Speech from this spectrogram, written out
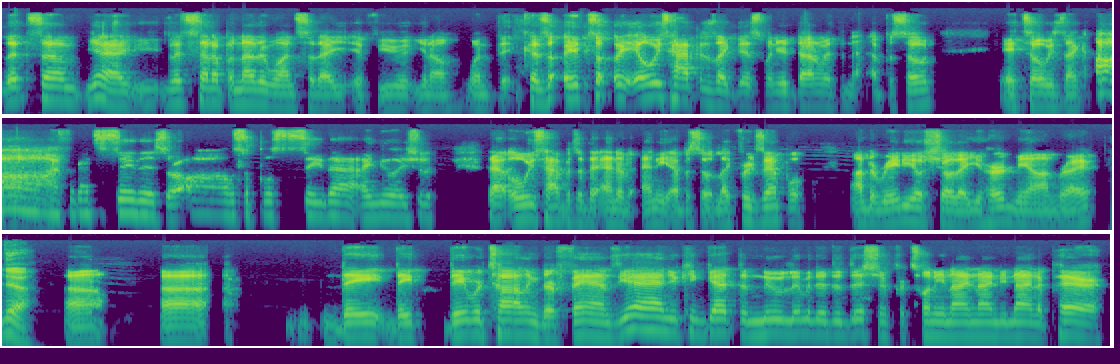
let's um yeah, let's set up another one so that if you you know one thing because it's it always happens like this when you're done with an episode, it's always like oh I forgot to say this or oh I was supposed to say that I knew I should. Have that always happens at the end of any episode. Like for example, on the radio show that you heard me on, right? yeah, uh, uh, they they they were telling their fans, yeah, and you can get the new limited edition for twenty nine ninety nine a pair.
